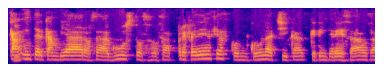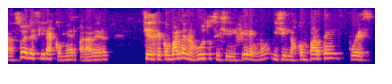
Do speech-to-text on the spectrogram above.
ca- intercambiar, o sea, gustos, o sea, preferencias con, con una chica que te interesa, o sea, sueles ir a comer para ver si es que comparten los gustos y si difieren, ¿no? Y si los comparten, pues,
